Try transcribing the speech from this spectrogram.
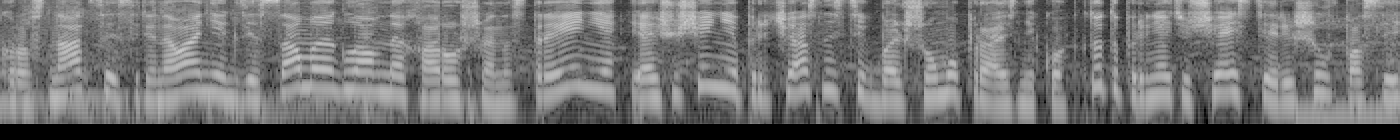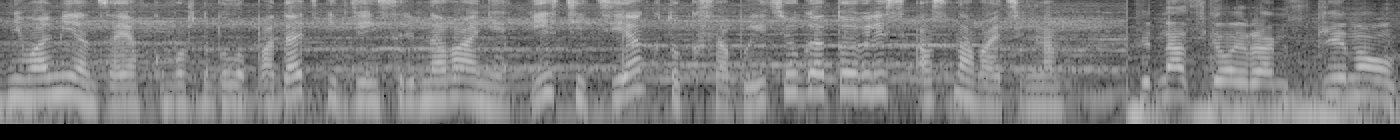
Кросс-нации – соревнования, где самое главное – хорошее настроение и ощущение причастности к большому празднику. Кто-то принять участие решил в последний момент. Заявку можно было подать и в день соревнования. Есть и те, кто к событию готовились основательно. 15 килограмм скинул.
